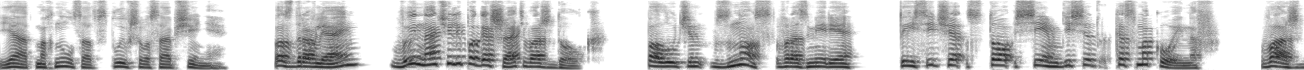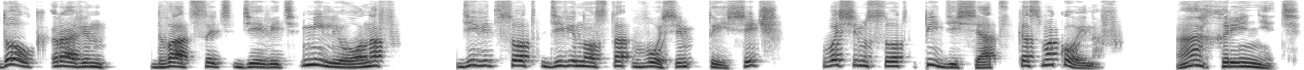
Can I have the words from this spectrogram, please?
Я отмахнулся от всплывшего сообщения. «Поздравляем! Вы начали погашать ваш долг. Получен взнос в размере 1170 космокоинов. Ваш долг равен 29 миллионов 998 тысяч 850 космокоинов. Охренеть.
